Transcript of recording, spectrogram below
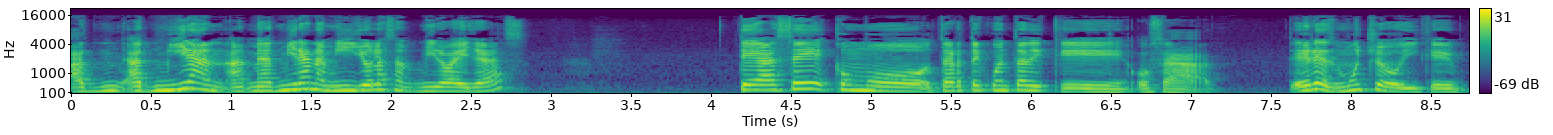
ad- admiran, me admiran a mí, yo las admiro a ellas, te hace como darte cuenta de que, o sea, eres mucho y que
